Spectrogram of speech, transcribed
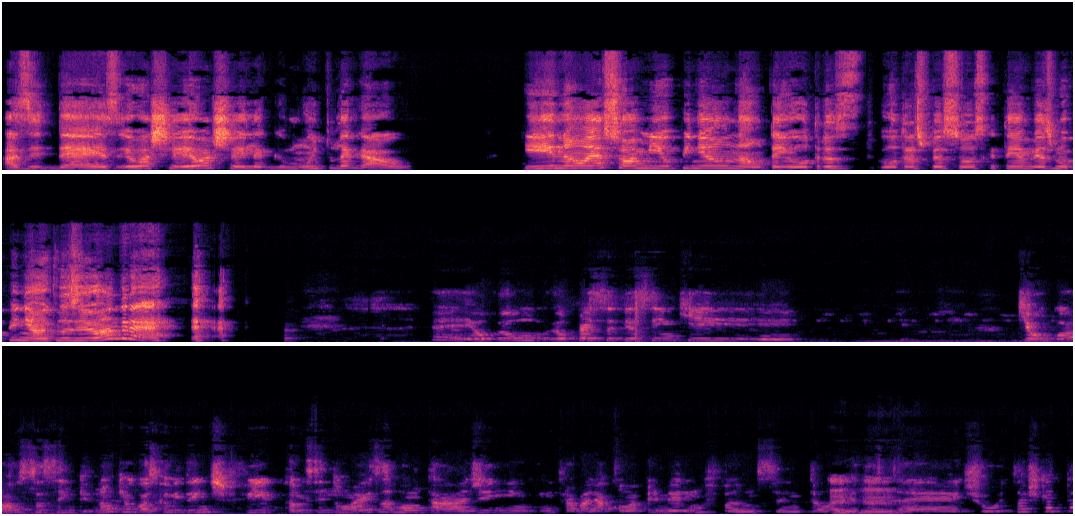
as ideias, eu achei, eu achei muito legal. E não é só a minha opinião, não, tem outras, outras pessoas que têm a mesma opinião, inclusive o André. É, eu, eu, eu percebi assim que que eu gosto, assim, não que eu gosto, que eu me identifico, que eu me sinto mais à vontade em, em trabalhar com a primeira infância. Então, ali uhum. até 7, 8, acho que até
